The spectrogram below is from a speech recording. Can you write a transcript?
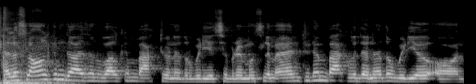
Hello, Assalamualaikum guys and welcome back to another video. It's Muslim and today I'm back with another video on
